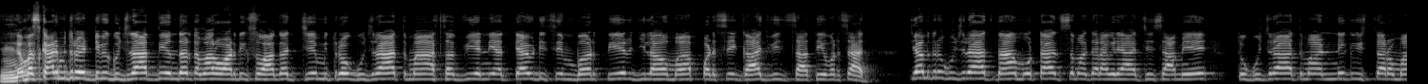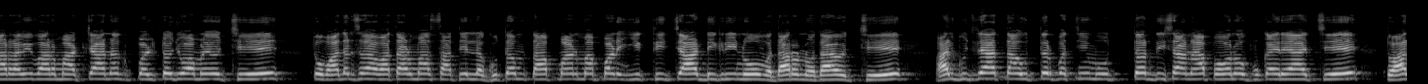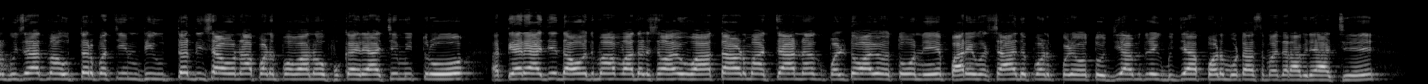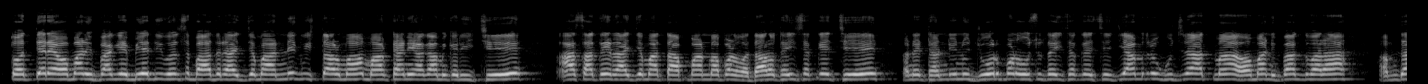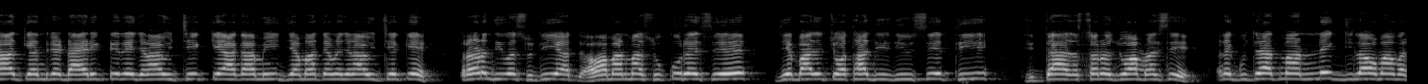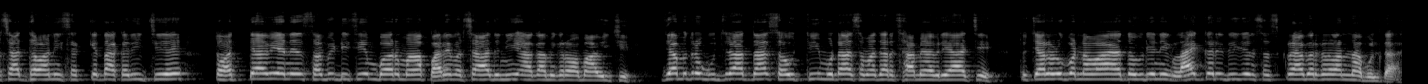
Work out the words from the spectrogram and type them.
નમસ્કાર મિત્રો, એટીવી ગુજરાતની અંદર તમારું હાર્દિક સ્વાગત છે. મિત્રો, ગુજરાતમાં છવ્વીસ અને ડિસેમ્બર તેર જિલ્લાઓમાં પડશે ગાજવીજ સાથે વરસાદ. જ્યાં મિત્રો, ગુજરાતના મોટા સમાચાર આવી રહ્યા છે સામે, તો ગુજરાતમાં અનેક વિસ્તારોમાં રવિવારમાં અચાનક પલટો જોવા મળ્યો છે. તો વાદળછાયા વાતાવરણમાં સાથે લઘુત્તમ તાપમાનમાં પણ એકથી ચાર ડિગ્રીનો વધારો નોંધાયો છે. હાલ ગુજરાતના ઉત્તર પશ્ચિમ ઉત્તર દિશાના પવનો ફૂંકાઈ રહ્યા છે. તો હાલ ગુજરાતમાં ઉત્તર પશ્ચિમથી ઉત્તર દિશાઓના પણ પવનો ફૂંકાઈ રહ્યા છે, મિત્રો. અત્યારે આજે દાહોદમાં વાદળછાયું વાતાવરણમાં અચાનક પલટો આવ્યો હતો ને ભારે વરસાદ પણ પડ્યો હતો. જ્યાં મિત્રો એક બીજા પણ મોટા સમાચાર આવી રહ્યા છે. તો અત્યારે હવામાન વિભાગે બે દિવસ બાદ રાજ્યમાં અનેક વિસ્તારોમાં માવઠાની આગામી કરી છે. આ સાથે રાજ્યમાં તાપમાનમાં પણ વધારો થઈ શકે છે અને ઠંડીનું જોર પણ ઓછું થઈ શકે છે. જ્યાં મિત્રો, ગુજરાતમાં હવામાન વિભાગ દ્વારા અમદાવાદ કેન્દ્રીય ડાયરેક્ટરે જણાવ્યું છે કે આગામી, જેમાં તેમણે જણાવ્યું છે કે ત્રણ દિવસ સુધી હવામાનમાં સૂકું રહેશે, જે બાદ ચોથા દિવસેથી સીધા અસરો જોવા મળશે. અને ગુજરાતમાં અનેક જિલ્લાઓમાં વરસાદ થવાની શક્યતા કરી છે. તો સત્યાવીસ અને છવ્વીસ ડિસેમ્બરમાં ભારે વરસાદની આગામી કરવામાં આવી છે. જ્યાં મિત્રો ગુજરાતના સૌથી મોટા સમાચાર સામે આવી રહ્યા છે. તો ચેનલ ઉપર નવા આવ્યા તો વિડીયોને એક લાઇક કરી દેજો અને સબસ્ક્રાઈબર કરવાનું ના ભૂલતા.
